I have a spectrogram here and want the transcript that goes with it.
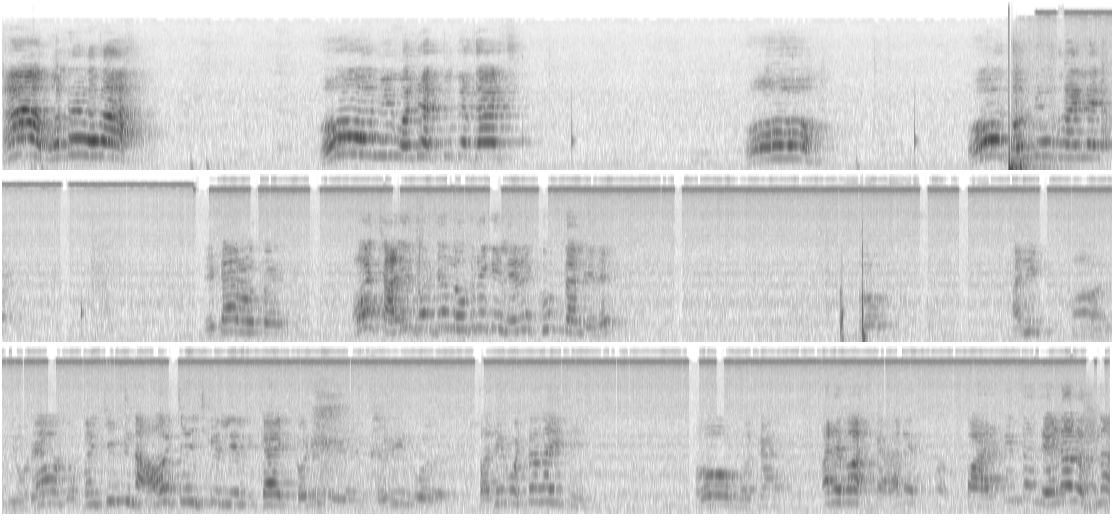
हा बोलतोय बाबा. हो मी मजेत तू कसा आहेस? हो हो दोन दिवस राहिले. रिटायर होतोय. हो चाळीस वर्ष नोकरी केली रे खूप झाली रे. आणि एवढ्या लोकांची मी नावं चेंज केलेली काय थोडी थोडी साधी गोष्ट नाही ती. हो मग काय? अरे बा काय अरे पार्टी तर देणारच ना.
